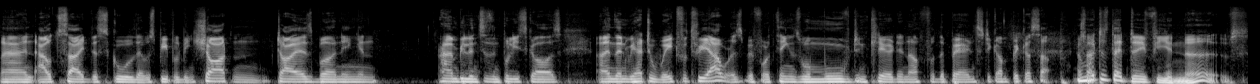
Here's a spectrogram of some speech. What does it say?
and outside the school there was people being shot and tires burning and ambulances and police cars and then we had to wait for three hours before things were moved and cleared enough for the parents to come pick us up. And what does that do for your nerves?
